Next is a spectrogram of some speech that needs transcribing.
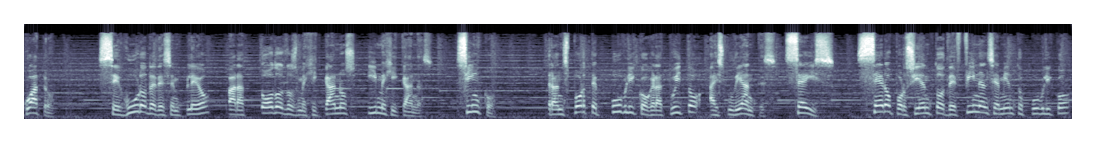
4. Seguro de desempleo para todos los mexicanos y mexicanas. 5. Transporte público gratuito a estudiantes. 6 0% de financiamiento público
